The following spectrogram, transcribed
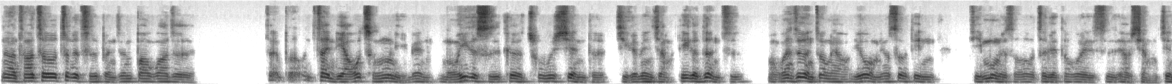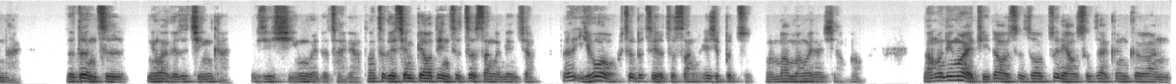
那他说这个词本身包括着在不在疗程里面某一个时刻出现的几个面向。第一个认知哦，我想这个很重要。以后我们要设定题目的时候，这个都会是要想进来的认知。另外一个是情感以及行为的材料。那这个先标定是这三个面向，但是以后是不是只有这三个？也许不止，我们慢慢会来想哈。然后另外也提到是说，治疗师在跟个案。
